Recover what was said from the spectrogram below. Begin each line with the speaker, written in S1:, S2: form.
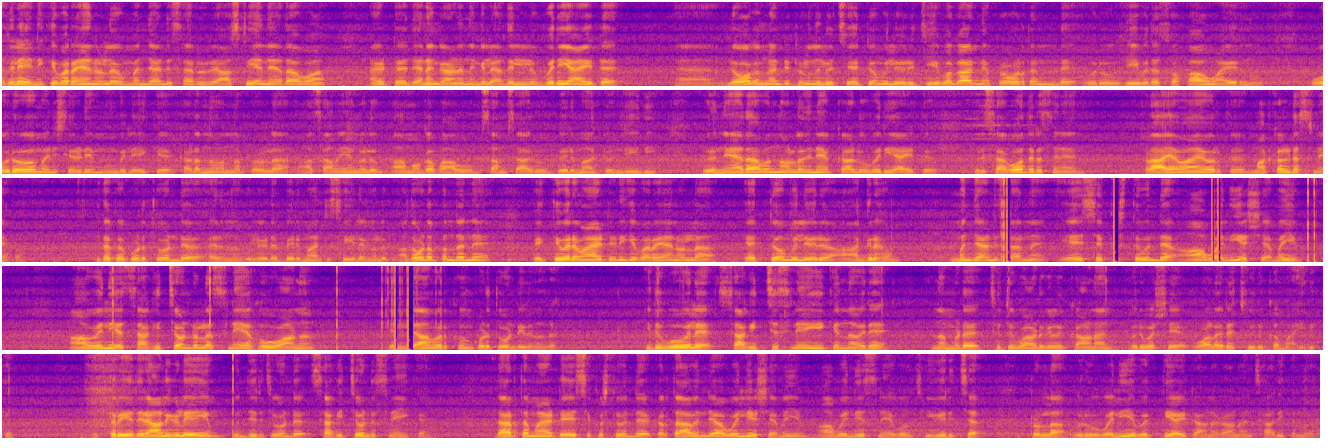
S1: അതിൽ എനിക്ക് പറയാനുള്ള ഉമ്മൻചാണ്ടി സാർ ഒരു രാഷ്ട്രീയ നേതാവ് ആയിട്ട് ജനം കാണുന്നെങ്കിൽ അതിൽ ഉപരിയായിട്ട് ലോകം കണ്ടിട്ടുള്ളതിൽ വെച്ച് ഏറ്റവും വലിയൊരു ജീവകാരുണ്യ പ്രവർത്തനത്തിന്റെ ഒരു ജീവിത സ്വഭാവമായിരുന്നു ഓരോ മനുഷ്യരുടെയും മുമ്പിലേക്ക് കടന്നു വന്നപ്പോഴുള്ള ആ സമയങ്ങളും ആ മുഖഭാവവും സംസാരവും പെരുമാറ്റവും രീതി. ഒരു നേതാവെന്നുള്ളതിനേക്കാൾ ഉപരിയായിട്ട് ഒരു സഹോദര സ്നേഹം പ്രായമായവർക്ക് മക്കളുടെ സ്നേഹം ഇതൊക്കെ കൊടുത്തുകൊണ്ട് ആയിരുന്നു പുള്ളിയുടെ പെരുമാറ്റ ശീലങ്ങളും. അതോടൊപ്പം തന്നെ വ്യക്തിപരമായിട്ട് എനിക്ക് പറയാനുള്ള ഏറ്റവും വലിയൊരു ആഗ്രഹം ഉമ്മൻചാണ്ടി സാറിന് യേശു ക്രിസ്തുവിന്റെ ആ വലിയ ക്ഷമയും ആ വലിയ സഹിച്ചുകൊണ്ടുള്ള സ്നേഹവുമാണ് എല്ലാവർക്കും കൊടുത്തുകൊണ്ടിരുന്നത്. ഇതുപോലെ സഹിച്ച് സ്നേഹിക്കുന്നവരെ നമ്മുടെ ചുറ്റുപാടുകളിൽ കാണാൻ ഒരുപക്ഷെ വളരെ ചുരുക്കമായിരിക്കും. എത്ര എതിരാളികളെയും പുഞ്ചിരിച്ചുകൊണ്ട് സഹിച്ചുകൊണ്ട് സ്നേഹിക്കാൻ. യഥാർത്ഥമായിട്ട് യേശു ക്രിസ്തുവിന്റെ കർത്താവിന്റെ ആ വലിയ ക്ഷമയും ആ വലിയ സ്നേഹവും സ്വീകരിച്ചിട്ടുള്ള ഒരു വലിയ വ്യക്തിയായിട്ടാണ് കാണാൻ സാധിക്കുന്നത്.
